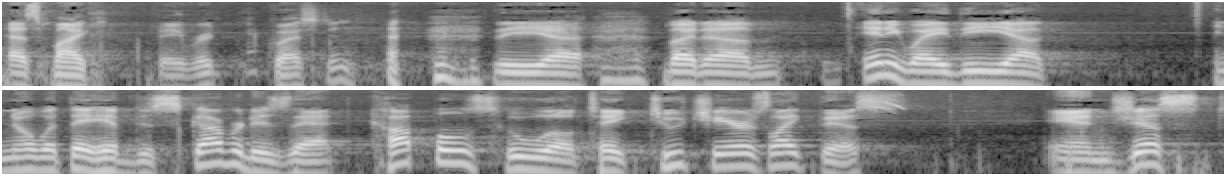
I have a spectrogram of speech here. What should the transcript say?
That's my favorite question. the uh, but um, anyway, the uh, you know what they have discovered is that couples who will take two chairs like this and just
